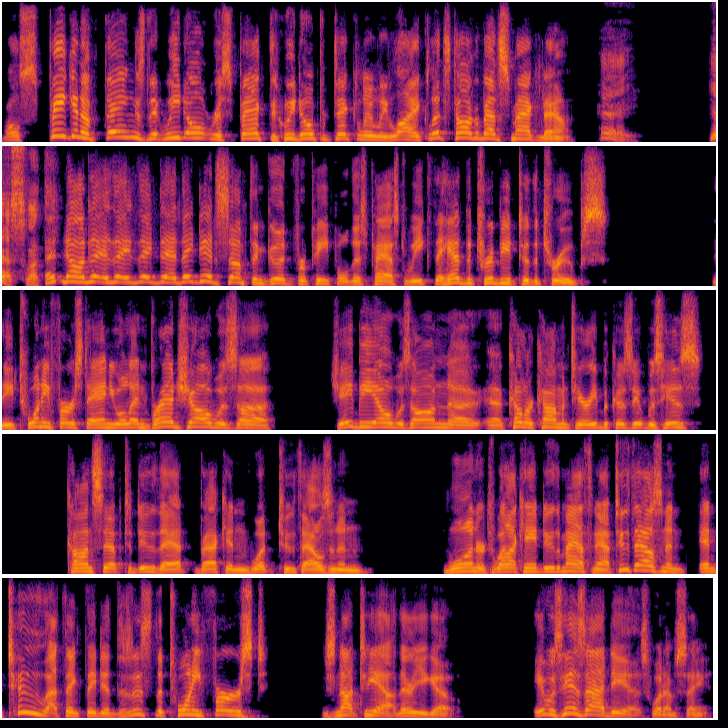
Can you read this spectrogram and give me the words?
Well, speaking of things that we don't respect and we don't particularly like, let's talk about SmackDown. Hey. Yes, let's. Uh, no, they, they they they did something good for people this past week. They had the tribute to the troops, the 21st annual, and Bradshaw was uh JBL was on uh, uh, color commentary because it was his concept to do that back in what 2001 or well I can't do the math now 2002 I think they did this. This is the 21st. It's not yeah there you go. It was his idea is what I'm saying.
